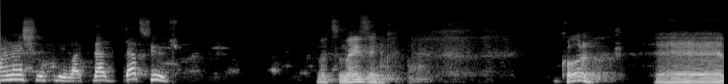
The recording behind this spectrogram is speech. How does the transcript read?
financially free. Like that, that's huge. That's amazing. Cool. Uh,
